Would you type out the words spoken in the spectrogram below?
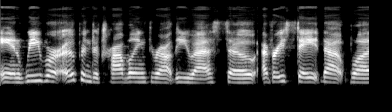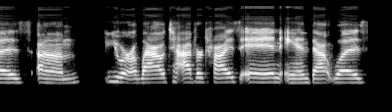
and we were open to traveling throughout the US. So every state that was, um, you were allowed to advertise in, and that was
